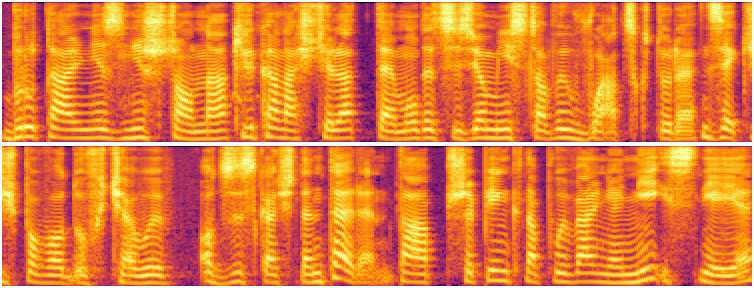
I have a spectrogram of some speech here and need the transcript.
brutalnie zniszczona kilkanaście lat temu decyzją miejscowych władz, które z jakichś powodów chciały odzyskać ten teren. Ta przepiękna pływalnia nie istnieje,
